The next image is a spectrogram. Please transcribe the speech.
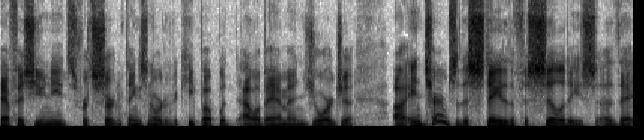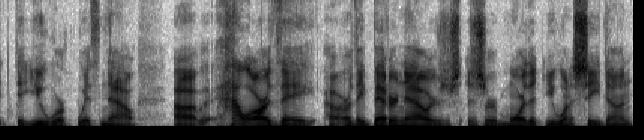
FSU needs for certain things in order to keep up with Alabama and Georgia. Uh, in terms of the state of the facilities that that you work with now. Uh, how are they? Are they better now, or is, is, there more that you want to see done?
